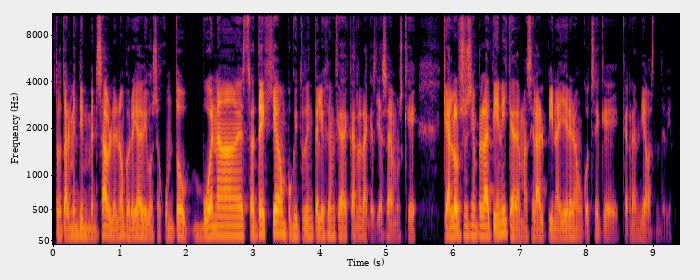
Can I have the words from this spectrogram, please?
totalmente impensable, ¿no? Pero ya digo, se juntó buena estrategia, un poquito de inteligencia de carrera, que ya sabemos que, que Alonso siempre la tiene y que además el Alpine ayer era un coche que, que rendía bastante bien.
